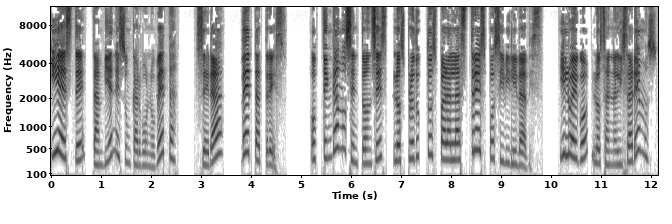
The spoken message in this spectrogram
Y este también es un carbono beta, será beta 3. Obtengamos entonces los productos para las tres posibilidades y luego los analizaremos.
